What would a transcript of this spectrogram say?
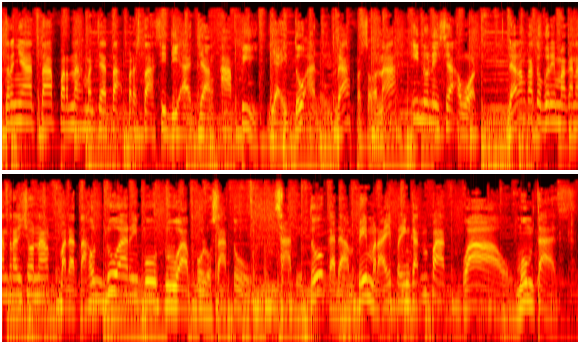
ternyata pernah mencetak prestasi di ajang API, yaitu Anugerah Pesona Indonesia Award dalam kategori makanan tradisional pada tahun 2021. Saat itu Kadampi meraih peringkat 4. Wow, mumtaz.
